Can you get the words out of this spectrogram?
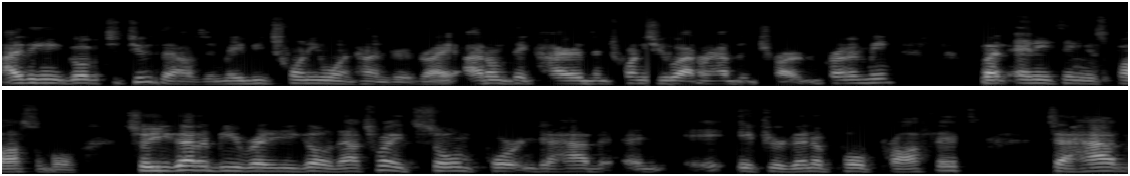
I think it go up to 2000, maybe 2100, right? I don't think higher than 22. I don't have the chart in front of me, but anything is possible. So you got to be ready to go. That's why it's so important to have, and if you're going to pull profits, to have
